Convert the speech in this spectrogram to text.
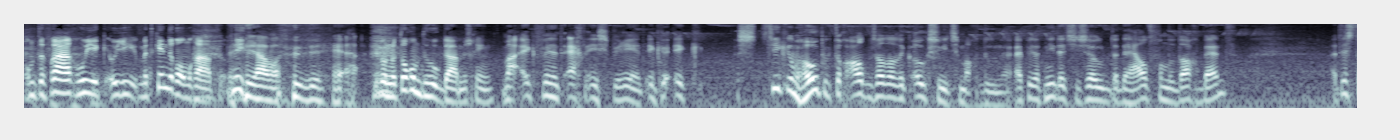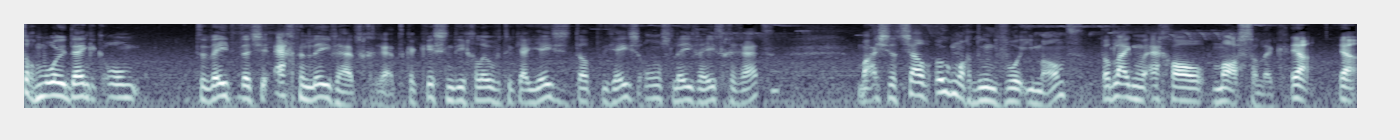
om te vragen hoe je, hoe je met kinderen omgaat. Of niet? Ja, want, ja. Die wonen toch om de hoek daar misschien. Maar ik vind het echt inspirerend. Ik, ik, stiekem hoop ik toch altijd wel dat ik ook zoiets mag doen. Heb je dat niet, dat je zo de held van de dag bent? Het is toch mooi, denk ik, om te weten dat je echt een leven hebt gered. Kijk, christenen die geloven natuurlijk, ja, Jezus, dat Jezus ons leven heeft gered. Maar als je dat zelf ook mag doen voor iemand, dat lijkt me echt wel masterlijk. Ja, ja.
